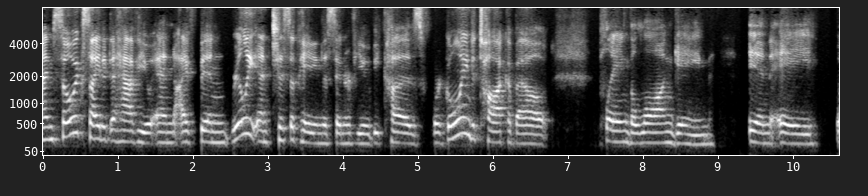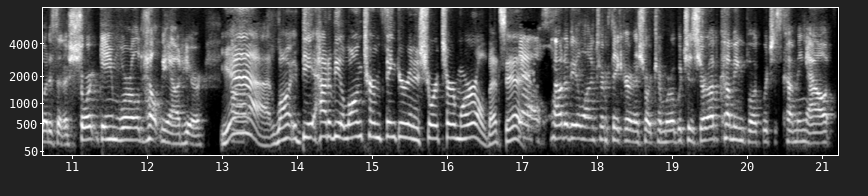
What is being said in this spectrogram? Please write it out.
I'm so excited to have you. And I've been really anticipating this interview because we're going to talk about playing the long game in a what is it a short game world? Help me out here. Yeah uh, long, be, how to be a long-term thinker in a short-term world that's it. Yes how to be a long-term thinker in a short-term world which is your upcoming book which is coming out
